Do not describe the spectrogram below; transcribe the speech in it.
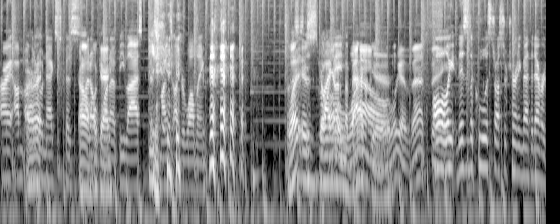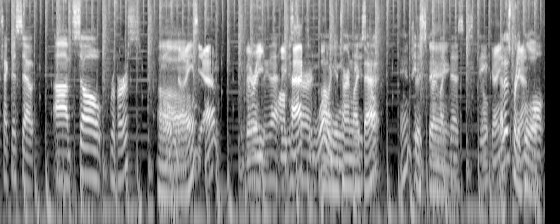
All right, I'm, I'm All gonna right. go next because Oh, I don't okay. want to be last because Yeah. mine's underwhelming. So what this is, this what going on in the wow, back here? look at that thing. Oh, look, this is the coolest thruster turning method ever. Check this out. Um, so reverse. Oh, nice. Yeah. Very look at that, they just compact. turn. Whoa. Oh, and you turn like that. They just Interesting. turn like this. See? Okay. That is pretty yeah. cool. Well,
